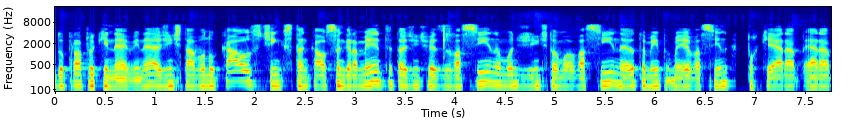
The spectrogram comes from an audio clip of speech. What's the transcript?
do próprio Kinevin, né, a gente tava no caos, tinha que estancar o sangramento, então a gente fez as vacinas, um monte de gente tomou a vacina, eu também tomei a vacina, porque era, era,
